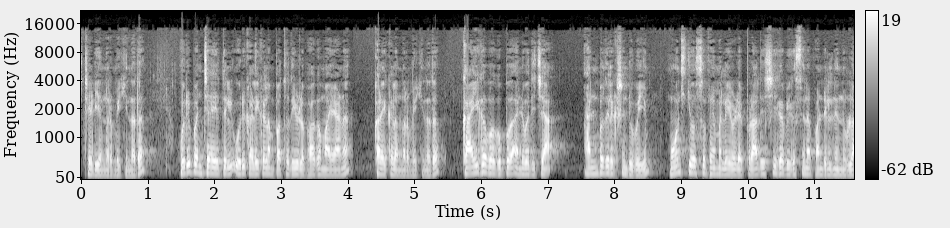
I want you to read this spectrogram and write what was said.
സ്റ്റേഡിയം നിർമ്മിക്കുന്നത്. ഒരു പഞ്ചായത്തിൽ ഒരു കളിക്കളം പദ്ധതിയുടെ ഭാഗമായാണ് കളിക്കളം നിർമ്മിക്കുന്നത്. കായിക വകുപ്പ് അനുവദിച്ച അൻപത് ലക്ഷം രൂപയും മോൻസ് ജോസഫ് എം എൽ എയുടെ പ്രാദേശിക വികസന ഫണ്ടിൽ നിന്നുള്ള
